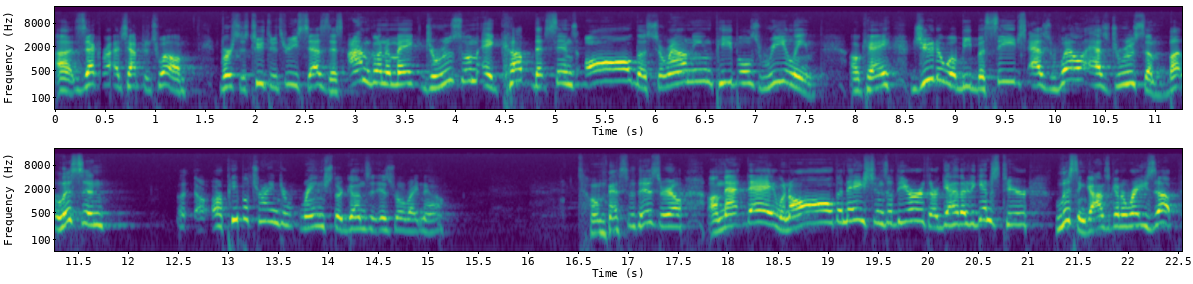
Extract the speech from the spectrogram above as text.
Uh, Zechariah chapter 12, verses 2 through 3 says this I'm going to make Jerusalem a cup that sends all the surrounding peoples reeling. Okay? Judah will be besieged as well as Jerusalem. But listen, are people trying to range their guns at Israel right now? Don't mess with Israel. On that day, when all the nations of the earth are gathered against here, listen, God's going to raise up.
